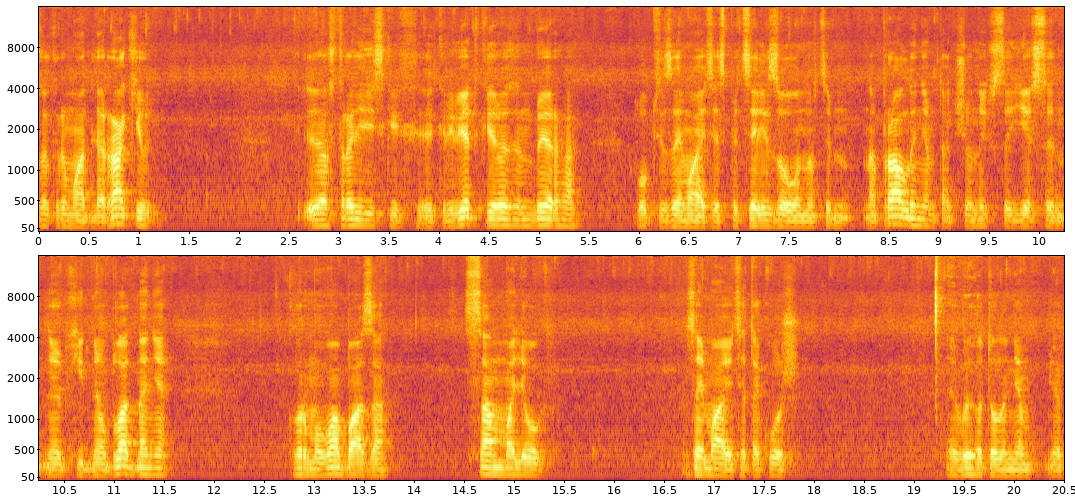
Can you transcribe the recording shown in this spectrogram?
зокрема для раків е, австралійських, е, креветки Розенберга. Хлопці займаються спеціалізовано цим направленням, так що у них все є все необхідне обладнання, кормова база, сам мальок. Займаються також е, виготовленням, як,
